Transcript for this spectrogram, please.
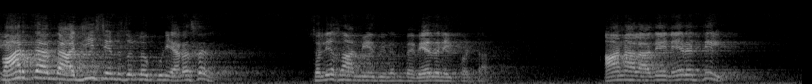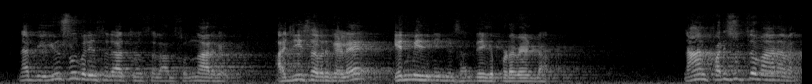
பார்த்த அந்த அஜீஸ் என்று சொல்லக்கூடிய அரசன் சொலேஹா மீது ரொம்ப வேதனைப்பட்டார் ஆனால் அதே நேரத்தில் நபி யூசுப் அலி சுலாத்து வலாம் சொன்னார்கள் அஜீஸ் அவர்களே என் மீது நீங்கள் சந்தேகப்பட வேண்டாம். நான் பரிசுத்தமானவன்.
